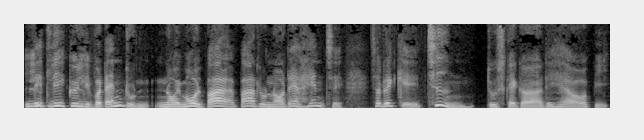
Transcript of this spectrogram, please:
lidt ligegyldigt, hvordan du når i mål. Bare, bare du når derhen til, så er det ikke øh, tiden, du skal gøre det her op i.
